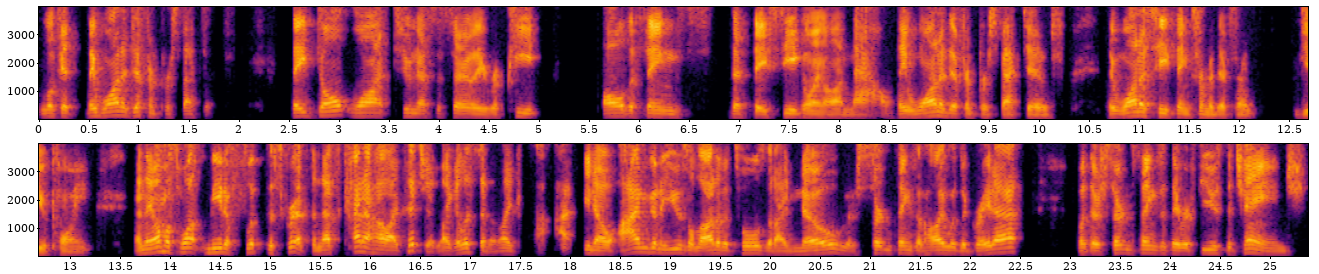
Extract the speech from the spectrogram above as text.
look at they want a different perspective. They don't want to necessarily repeat all the things that they see going on now. They want a different perspective. They want to see things from a different viewpoint. And they almost want me to flip the script. And that's kind of how I pitch it. Like, listen, like, I, you know, I'm going to use a lot of the tools that I know. There's certain things that Hollywood's are great at, but there's certain things that they refuse to change.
